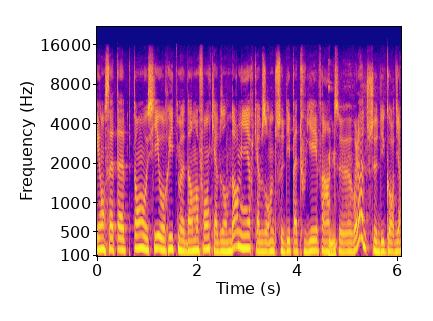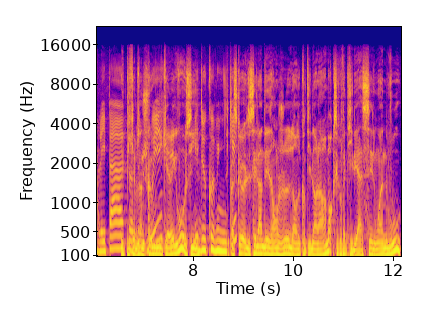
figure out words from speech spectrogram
et en s'adaptant aussi au rythme d'un enfant qui a besoin de dormir, qui a besoin de se dépatouiller, enfin, de se, voilà, de se dégourdir les pattes, Mm. Et puis qui a besoin de, communiquer avec vous aussi. et de communiquer. Parce que c'est l'un des enjeux dans- quand il est dans la remorque, c'est qu'en fait il est assez loin de vous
